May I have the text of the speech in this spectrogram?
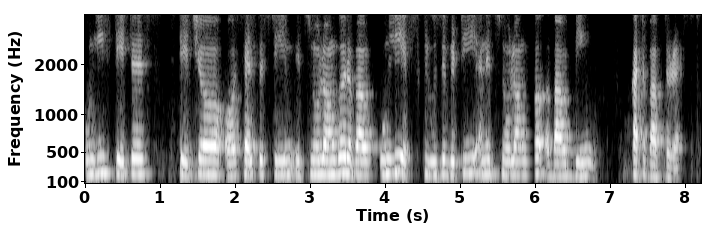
only status, stature, or self-esteem. It's no longer about only exclusivity, and it's no longer about being cut above the rest.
